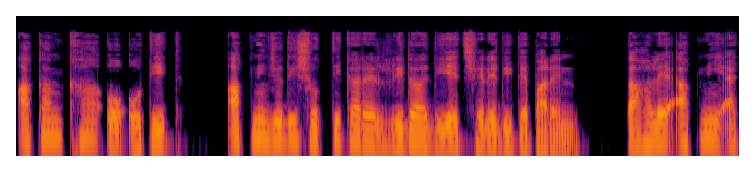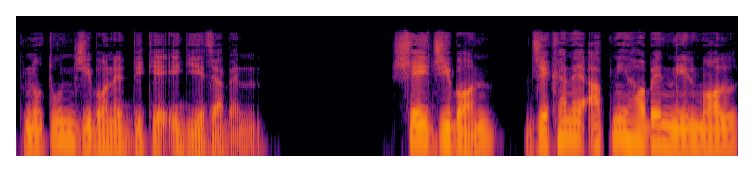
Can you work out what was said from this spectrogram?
আকাঙ্ক্ষা ও অতীত, আপনি যদি সত্যিকারের হৃদয় দিয়ে ছেড়ে দিতে পারেন, তাহলে আপনি এক নতুন জীবনের দিকে এগিয়ে যাবেন। সেই জীবন, যেখানে আপনি হবেন নির্মল,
